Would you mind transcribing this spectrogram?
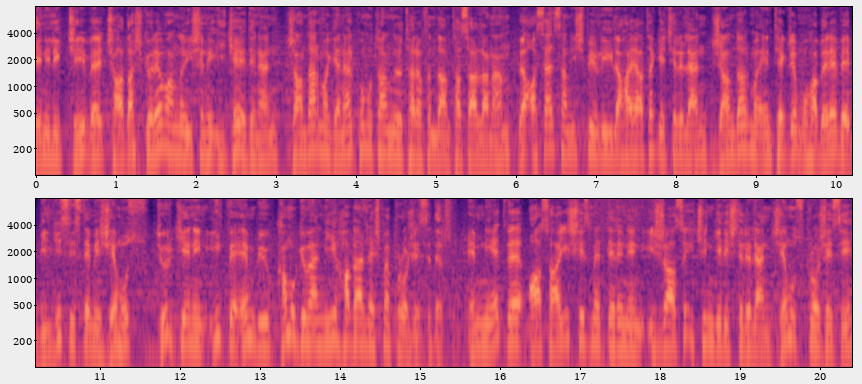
Yenilikçi ve çağdaş görev anlayışını ilke edinen, Jandarma Genel Komutanlığı tarafından tasarlanan ve Aselsan işbirliğiyle hayata geçirilen Jandarma Entegre Muhabere ve Bilgi Sistemi JEMUS, Türkiye'nin ilk ve en büyük kamu güvenliği haberleşme projesidir. Emniyet ve asayiş hizmetlerinin icrası için geliştirilen JEMUS projesi,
